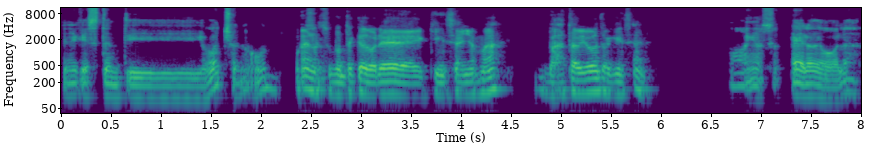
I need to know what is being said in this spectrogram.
tiene que 78, ¿no? Bueno, suponte que dure 15 años más. Vas a estar vivo entre 15 años. Ay, pero de bola.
